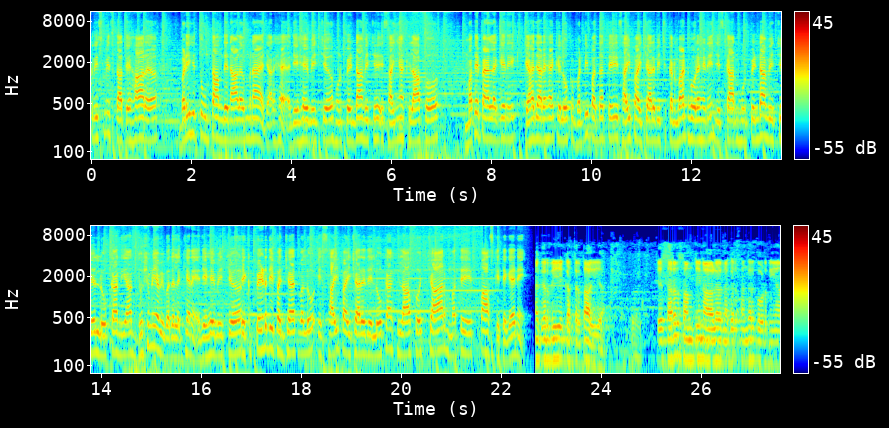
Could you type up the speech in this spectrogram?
ਕ੍ਰਿਸਮਸ ਦਾ ਤਿਉਹਾਰ ਬੜੀ ਹੀ ਧੂਮਧਾਮ ਦੇ ਨਾਲ ਮਨਾਇਆ ਜਾ ਰਿਹਾ ਹੈ। ਅਜਿਹੇ ਵਿੱਚ ਹੁਣ ਪਿੰਡਾਂ ਵਿੱਚ ਈਸਾਈਆਂ ਖਿਲਾਫ ਮਤੇ ਪੈਣ ਲੱਗੇ ਨੇ। ਕਿਹਾ ਜਾ ਰਿਹਾ ਹੈ ਕਿ ਲੋਕ ਵੱਡੀ ਪੱਧਰ ਤੇ ਈਸਾਈ ਭਾਈਚਾਰੇ ਵਿੱਚ ਕਨਵਰਟ ਹੋ ਰਹੇ ਨੇ, ਜਿਸ ਕਾਰਨ ਹੁਣ ਪਿੰਡਾਂ ਵਿੱਚ ਲੋਕਾਂ ਦੀਆਂ ਦੁਸ਼ਮਣੀਆਂ ਵੀ ਬਦਲ ਲੱਗੀਆਂ ਨੇ। ਅਜਿਹੇ ਵਿੱਚ ਇੱਕ ਪਿੰਡ ਦੀ ਪੰਚਾਇਤ ਵੱਲੋਂ ਈਸਾਈ ਭਾਈਚਾਰੇ ਦੇ ਲੋਕਾਂ ਖਿਲਾਫ ਚਾਰ ਮਤੇ ਪਾਸ ਕੀਤੇ ਗਏ ਨੇ। ਨਗਰ ਦੀ ਇਕੱਤਰਤਾ ਹੋਈ ਆ। ਤੇ ਸਰਬਸੰਮਤੀ ਨਾਲ ਨਗਰ ਸੰਗਰ ਕੋਟ ਦੀਆਂ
